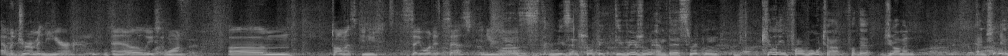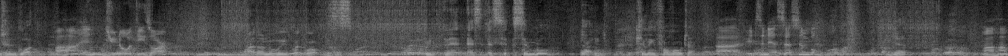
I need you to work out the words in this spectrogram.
Have a German here, uh, at least one. Um, Thomas, can you say what it says? Can you? Uh, Yes, misanthropic division, and there's written killing for Wotan, for the German ancient, ancient god. uh huh. And do you know what these are? I don't know, but well, this is an SS symbol. Yeah, and killing for Wotan. Uh, it's an SS symbol. Yeah. Uh huh.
